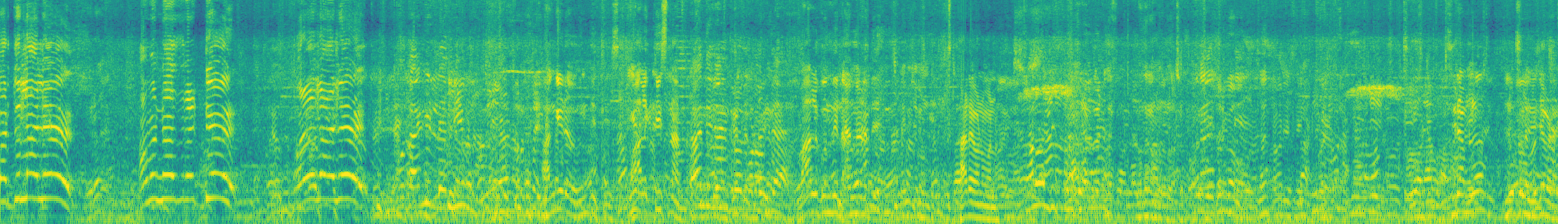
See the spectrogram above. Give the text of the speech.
వర్దుల్లాలి. అమర్నాథ్ రెడ్డి. అంగిడు ఉంది. వాళ్ళకి తీసిన? వాళ్ళకు ఉంది ఆడే మనం. శ్రీరాములు విజయవాడ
